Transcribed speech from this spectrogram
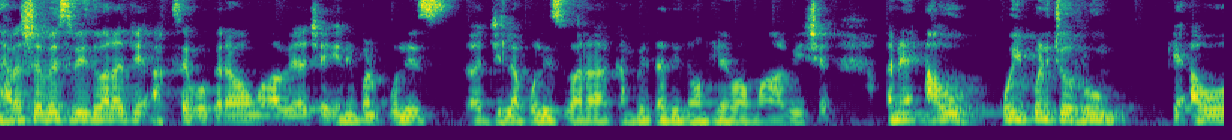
ધારાસભ્યશ્રી દ્વારા જે આક્ષેપો કરવામાં આવ્યા છે, એની પણ પોલીસ જિલ્લા પોલીસ દ્વારા ગંભીરતાથી નોંધ લેવામાં આવી છે. અને આવું કોઈ પણ જો રૂમ કે આવો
